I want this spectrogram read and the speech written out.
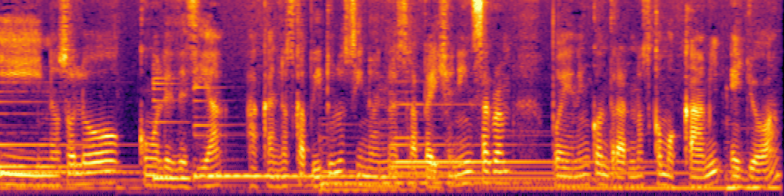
y no solo, como les decía, acá en los capítulos, sino en nuestra page en Instagram pueden encontrarnos como Kami Eyoa.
